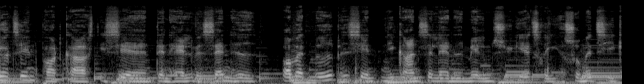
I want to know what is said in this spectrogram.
lytter til en podcast i serien Den Halve Sandhed om at møde patienten i grænselandet mellem psykiatri og somatik.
